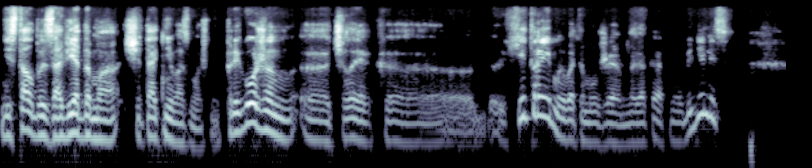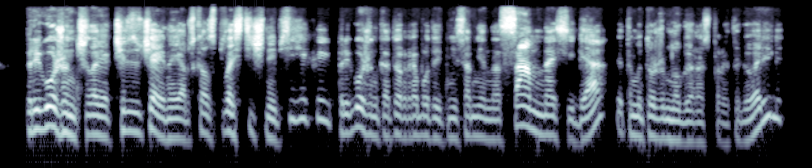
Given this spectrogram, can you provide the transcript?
Не стал бы заведомо считать невозможным. Пригожин э, человек э, хитрый, мы в этом уже многократно убедились. Пригожин человек чрезвычайно, я бы сказал, с пластичной психикой. Пригожин, который работает, несомненно, сам на себя. Это мы тоже много раз про это говорили.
